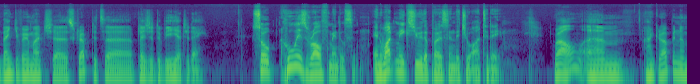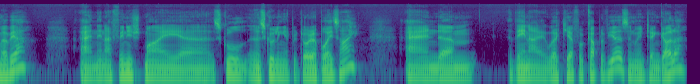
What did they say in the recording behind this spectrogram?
Thank you very much, uh, Script. It's a pleasure to be here today. So, who is Rolf Mendelsohn, and what makes you the person that you are today? Well, um, I grew up in Namibia, and then I finished my uh, school uh, schooling at Pretoria Boys High, and um, then I worked here for a couple of years and went to Angola.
